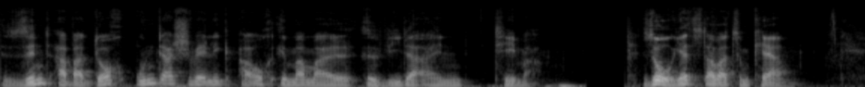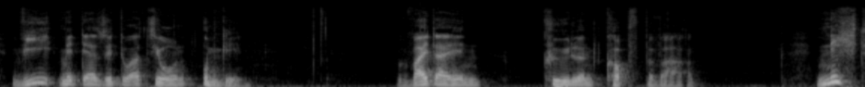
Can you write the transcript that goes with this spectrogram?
sind aber doch unterschwellig auch immer mal wieder ein Thema. So, jetzt aber zum Kern. Wie mit der Situation umgehen? Weiterhin kühlen Kopf bewahren. Nicht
